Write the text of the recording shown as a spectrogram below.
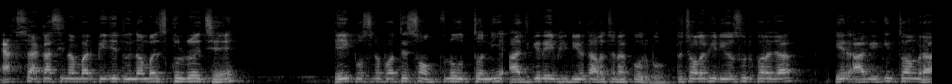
একশো একাশি নাম্বার পেজে দুই নম্বর স্কুল রয়েছে, এই প্রশ্নপত্রের সম্পূর্ণ উত্তর নিয়ে আজকের এই ভিডিওতে আলোচনা করব। তো চলো ভিডিও শুরু করা যাক। এর আগে কিন্তু আমরা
